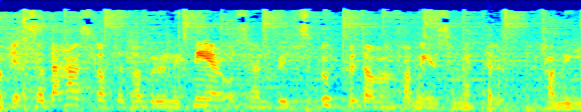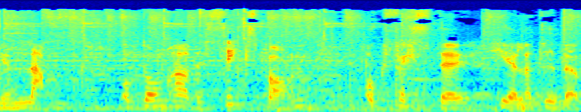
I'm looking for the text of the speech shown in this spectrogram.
Okej, så det här slottet har brunnit ner och sen byggts upp av en familj som heter familjen Lamm. Och de hade sex barn och fester hela tiden.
